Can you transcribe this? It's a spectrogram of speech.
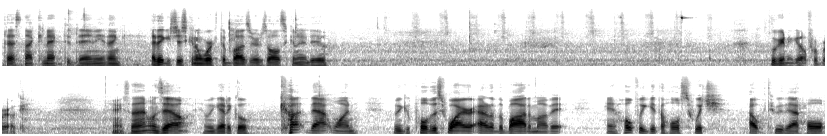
That's not connected to anything. I think it's just gonna work the buzzer is all it's gonna do. We're gonna go for broke. All right, so that one's out and we gotta go cut that one. We can pull this wire out of the bottom of it and hopefully get the whole switch out through that hole.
